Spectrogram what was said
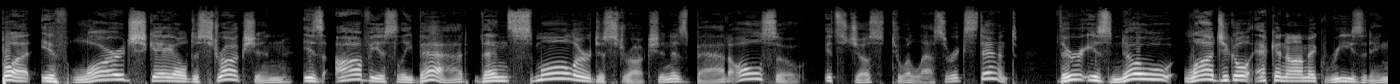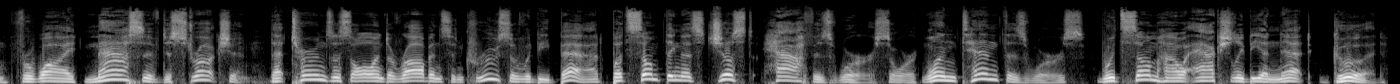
But if large scale destruction is obviously bad, then smaller destruction is bad also. It's just to a lesser extent. There is no logical economic reasoning for why massive destruction that turns us all into Robinson Crusoe would be bad, but something that's just half as worse or one tenth as worse would somehow actually be a net good.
